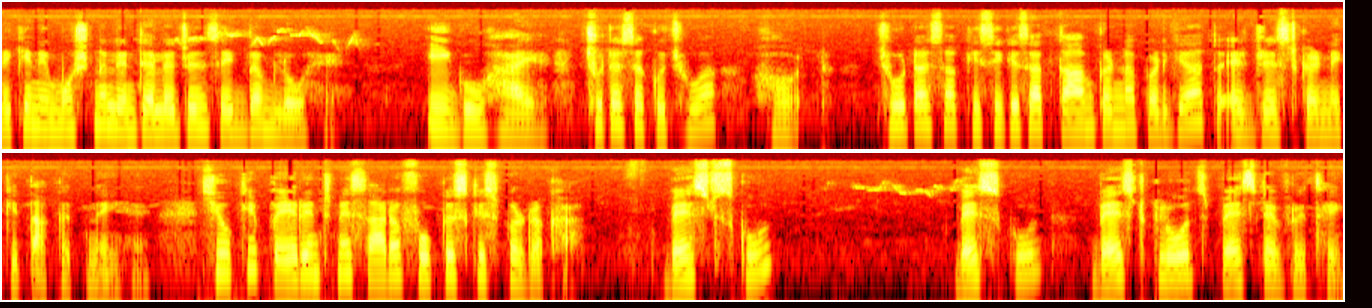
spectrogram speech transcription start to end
लेकिन इमोशनल इंटेलिजेंस एकदम लो है। ईगो हाई है। छोटा सा कुछ हुआ, हर्ट। छोटा सा किसी के साथ काम करना पड़ गया तो एडजस्ट करने की ताकत नहीं है। क्योंकि पेरेंट ने सारा फोकस किस पर रखा? Best school best school, best clothes, best everything.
